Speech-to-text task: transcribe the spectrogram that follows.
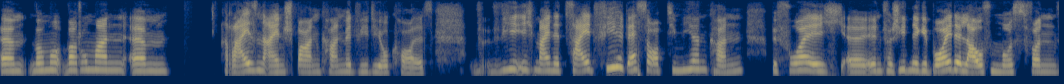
ähm, warum, warum man ähm, Reisen einsparen kann mit Videocalls, wie ich meine Zeit viel besser optimieren kann, bevor ich äh, in verschiedene Gebäude laufen muss, von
